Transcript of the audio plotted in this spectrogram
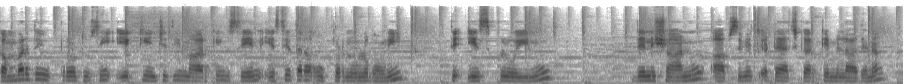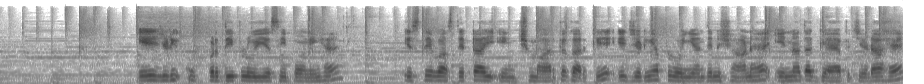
ਕਮਰ ਦੇ ਉੱਪਰੋਂ ਤੁਸੀਂ 1 ਇੰਚ ਦੀ ਮਾਰਕਿੰਗ ਸੇਮ ਇਸੇ ਤਰ੍ਹਾਂ ਉੱਪਰ ਨੂੰ ਲਗਾਉਣੀ ਤੇ ਇਸ ਪਲੋਈ ਨੂੰ ਦੇ ਨਿਸ਼ਾਨ ਨੂੰ ਆਪਸ ਵਿੱਚ ਅਟੈਚ ਕਰਕੇ ਮਿਲਾ ਦੇਣਾ। ਇਹ ਜਿਹੜੀ ਉੱਪਰ ਦੀ ਪਲੋਈ ਅਸੀਂ ਪਾਉਣੀ ਹੈ, ਇਸ ਦੇ ਵਾਸਤੇ 2.5 ਇੰਚ ਮਾਰਕ ਕਰਕੇ ਇਹ ਜਿਹੜੀਆਂ ਪਲੋਈਆਂ ਦੇ ਨਿਸ਼ਾਨ ਹੈ, ਇਹਨਾਂ ਦਾ ਗੈਪ ਜਿਹੜਾ ਹੈ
